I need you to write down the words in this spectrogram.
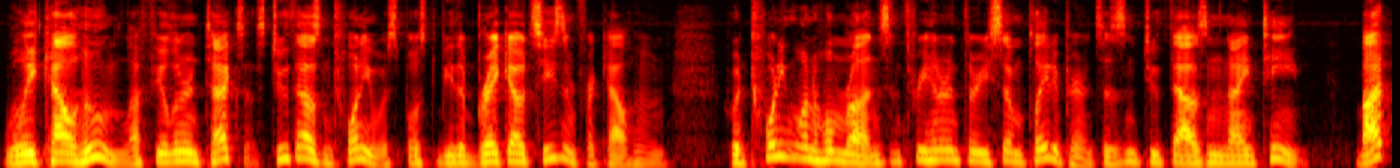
Willie Calhoun, left fielder in Texas. 2020 was supposed to be the breakout season for Calhoun, who had 21 home runs and 337 plate appearances in 2019. But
